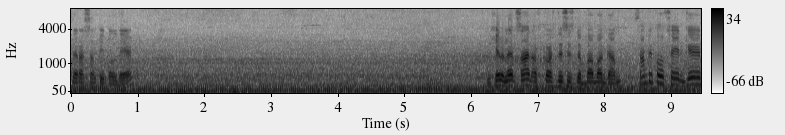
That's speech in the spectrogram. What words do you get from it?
There are some people there here on the left side, of course, this is the Bubba Gump. Some people say it good,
